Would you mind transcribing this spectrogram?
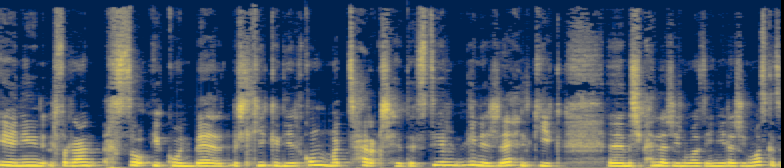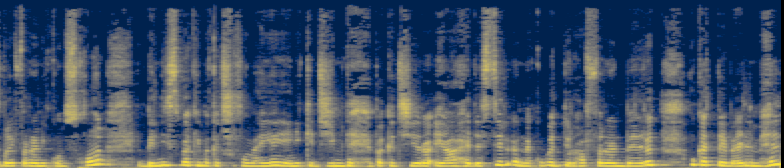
يعني الفران خصو يكون بارد باش الكيكه ديالكم ما تحرقش. هذا سر لنجاح الكيك. آه ماشي بحال la génoise. يعني la génoise كتبغي الفران يكون سخون. بالنسبة كما كتشوفوا معايا يعني كتجي مذهبة كتجي رائعة. هذا السر أنكم كديروها في فران بارد وكطيب على المهل.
